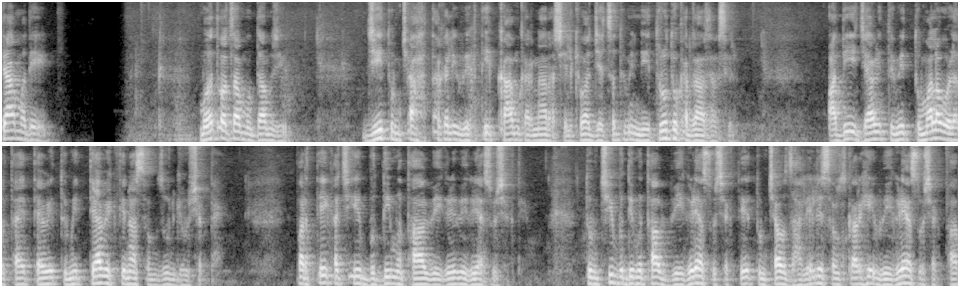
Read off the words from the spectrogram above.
त्यामध्ये महत्त्वाचा मुद्दा म्हणजे जी तुमच्या हाताखाली व्यक्ती काम करणार असेल किंवा ज्याचं तुम्ही नेतृत्व करणार असेल आधी ज्यावेळी तुम्ही तुम्हाला ओळखताय त्यावेळी तुम्ही त्या व्यक्तींना समजून घेऊ शकताय. प्रत्येकाची बुद्धिमत्ता वेगळी वेगळी असू शकते. तुमची बुद्धिमत्ता वेगळी असू शकते तुमच्यावर झालेले संस्कार हे वेगळे असू शकतात.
